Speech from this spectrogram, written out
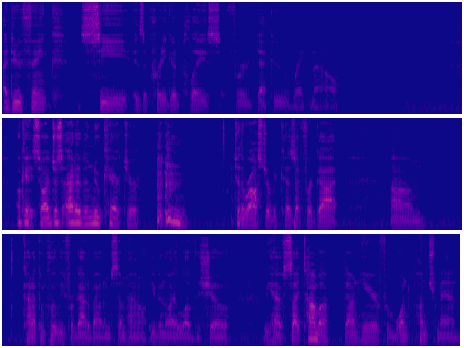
I do think C is a pretty good place for Deku right now. Okay, so I just added a new character to the roster because I forgot, um, kind of completely forgot about him somehow, even though I love the show. We have Saitama down here from One Punch Man.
